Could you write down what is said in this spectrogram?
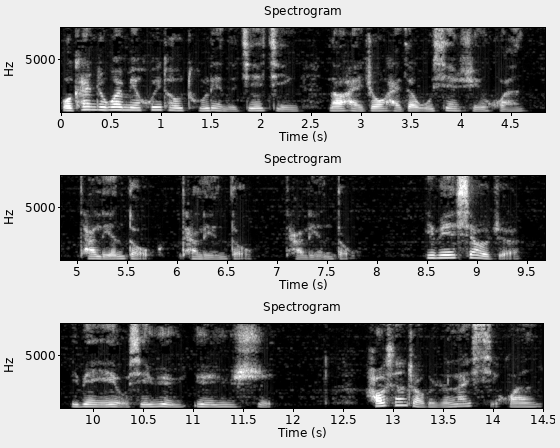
我看着外面灰头土脸的街景，脑海中还在无限循环：他脸抖，他脸抖，他脸抖。一边笑着，一边也有些跃跃欲试。好想找个人来喜欢，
